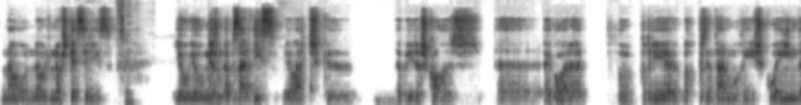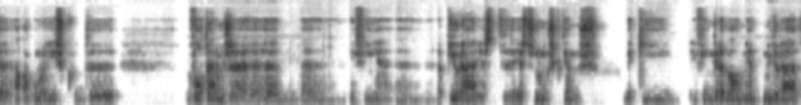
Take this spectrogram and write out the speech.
não, não, não esquecer isso. Sim. Eu, eu mesmo, apesar disso, eu acho que abrir as escolas uh, agora poderia representar um risco, ainda algum risco de voltarmos a, a, a enfim, a, a piorar este, estes números que temos aqui, enfim, gradualmente melhorado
